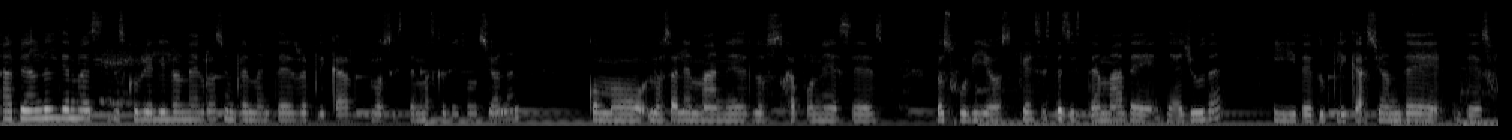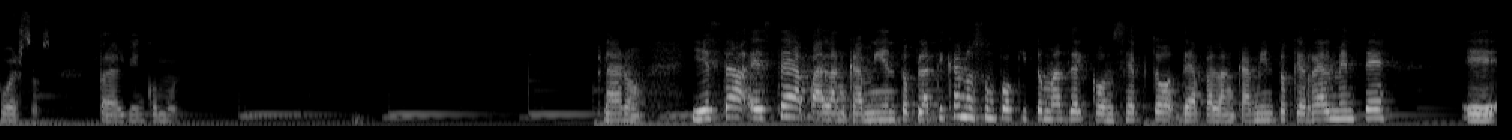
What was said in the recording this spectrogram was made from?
Al final del día no es descubrir el hilo negro, simplemente es replicar los sistemas que sí funcionan, como los alemanes, los japoneses, los judíos, que es este sistema de, de ayuda y de duplicación de, de esfuerzos para el bien común. Claro, y esta, este apalancamiento, platícanos un poquito más del concepto de apalancamiento que realmente eh,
